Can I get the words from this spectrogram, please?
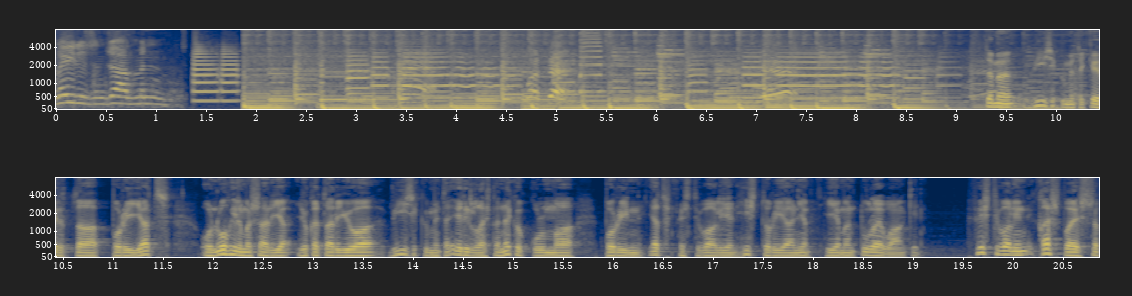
Ladies and gentlemen. What's that? Tämä 50 kertaa Pori Jats on ohjelmasarja, joka tarjoaa 50 erilaista näkökulmaa Porin Jats-festivaalien historiaan ja hieman tulevaankin. Festivaalin kasvaessa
